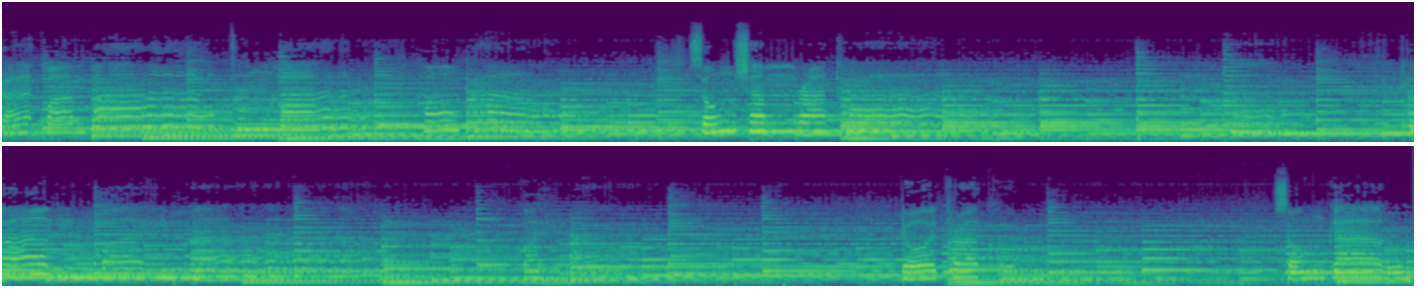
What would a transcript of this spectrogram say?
จากความบาปทั้งหลายของข้าทรงชำระคา โดยพระคุณ ทรงการุณ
